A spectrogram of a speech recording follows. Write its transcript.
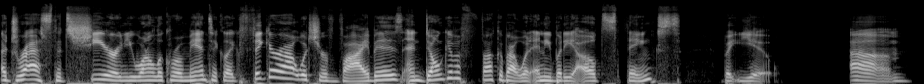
a dress that's sheer and you want to look romantic, like figure out what your vibe is and don't give a fuck about what anybody else thinks but you. Um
